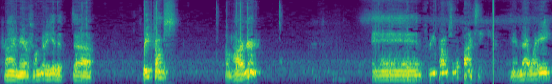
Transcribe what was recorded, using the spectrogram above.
prime here. So I'm going to give it three pumps of hardener and three pumps of epoxy. And that way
